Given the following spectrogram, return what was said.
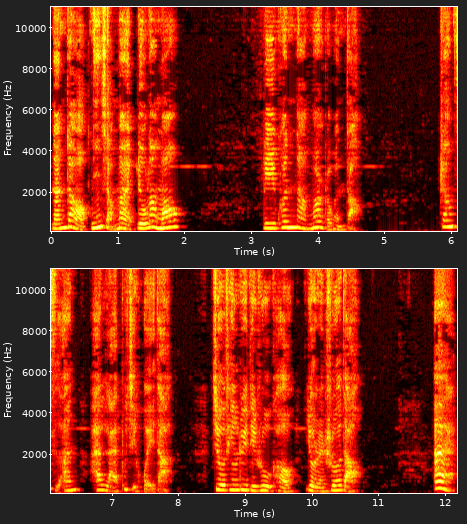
难道您想卖流浪猫？李坤纳闷地问道。张子安还来不及回答，就听绿地入口有人说道：“哎，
